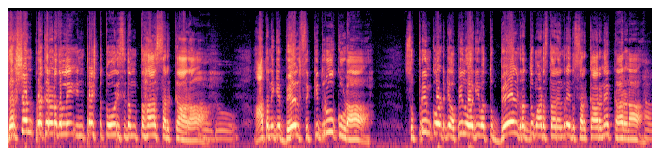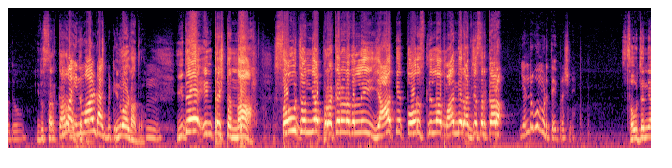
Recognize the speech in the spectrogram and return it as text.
ದರ್ಶನ್ ಪ್ರಕರಣದಲ್ಲಿ ಇಂಟ್ರೆಸ್ಟ್ ತೋರಿಸಿದಂತಹ ಸರ್ಕಾರ. ಹೌದು. ಆತನಿಗೆ ಬೇಲ್ ಸಿಕ್ಕಿದ್ರೂ ಕೂಡ ಸುಪ್ರೀಂ ಕೋರ್ಟ್ಗೆ ಅಪೀಲ್ ಹೋಗಿ ಇವತ್ತು ಬೇಲ್ ರದ್ದು ಮಾಡಿಸ್ತಾರೆ ಅಂದ್ರೆ ಇದು ಸರ್ಕಾರನೇ ಕಾರಣ. ಹೌದು. ಇದು ಸರ್ಕಾರ ತುಂಬಾ ಇನ್ವಾಲ್ವ್ ಆಗ್ಬಿಟ್ಟಿದೆ. ಇನ್ವಾಲ್ವ್ ಆದ್ರು. ಇದೇ ಇಂಟ್ರೆಸ್ಟ್ ಅನ್ನ ಸೌಜನ್ಯ ಪ್ರಕರಣದಲ್ಲಿ ಯಾಕೆ ತೋರಿಸ್ಲಿಲ್ಲ ಮಾನ್ಯ ರಾಜ್ಯ ಸರ್ಕಾರ? ಎಲ್ರಿಗೂ ಮೂಡುತ್ತೆ ಈ ಪ್ರಶ್ನೆ. ಸೌಜನ್ಯ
